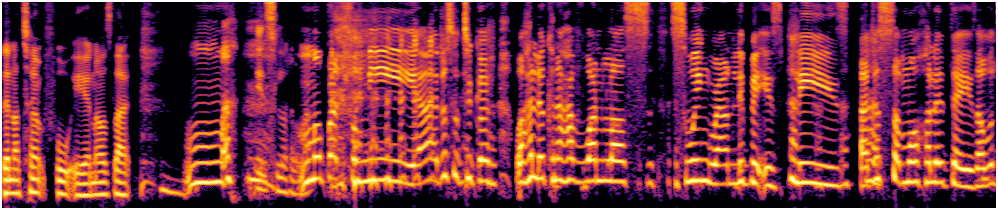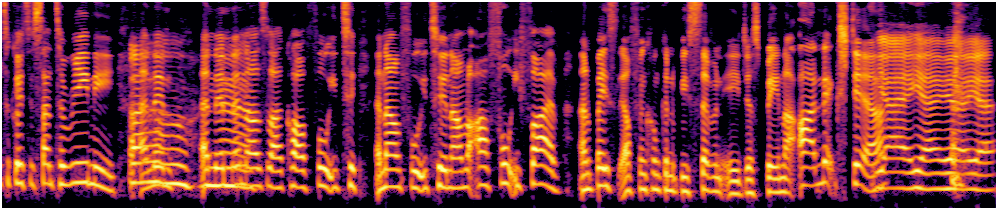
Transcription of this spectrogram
then I turned forty and I was like, mm, it's a lot of not bad for me. I just want to go. Well, hello, can I have one last swing round Liberties, please? I just some more holidays. I want to go to Santorini, and then Oh, and then then. I was like, oh, 42, and now I'm forty two, and I'm like, oh, 45. and basically I think I'm gonna be seventy, just being like, ah, next year. Yeah, yeah, yeah, yeah.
